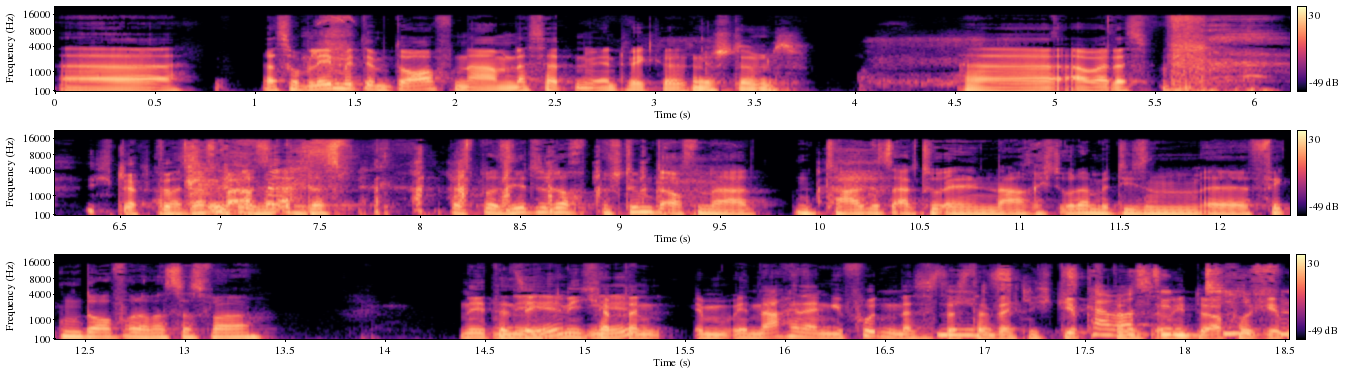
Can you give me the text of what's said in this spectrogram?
Äh, das Problem mit dem Dorfnamen, das hatten wir entwickelt. das stimmt. Äh, aber das, ich glaube, das, das, war das, das, das basierte doch bestimmt auf einer tagesaktuellen Nachricht, oder? Mit diesem äh, Fickendorf oder was das war? Nee, tatsächlich Nee, nicht. Ich habe nee. dann im, im Nachhinein gefunden, dass es das Nee, tatsächlich gibt, dass es irgendwie den Dörfer gibt.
